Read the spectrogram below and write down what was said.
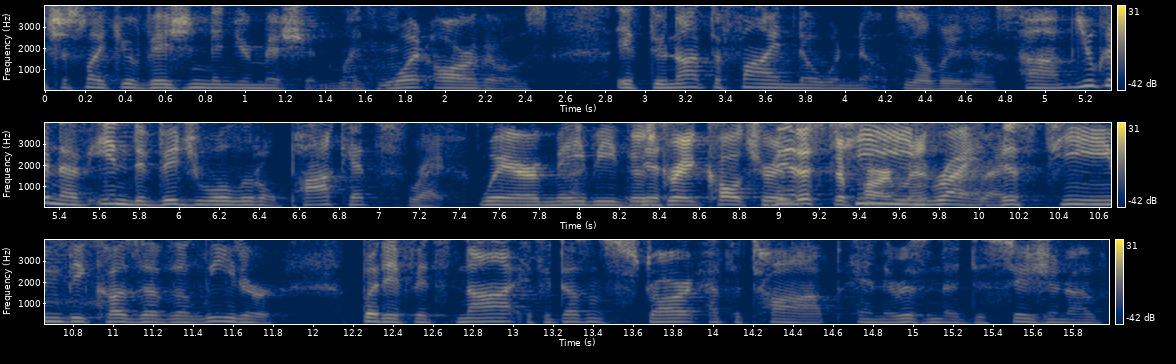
just like your vision and your mission like Mm-hmm. what are those if they're not defined no one knows nobody knows um, you can have individual little pockets Right. where maybe There's this, great culture in this team, department. right, Right. This team because of the leader. But if it's not, if it doesn't start at the top and there isn't a decision of,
